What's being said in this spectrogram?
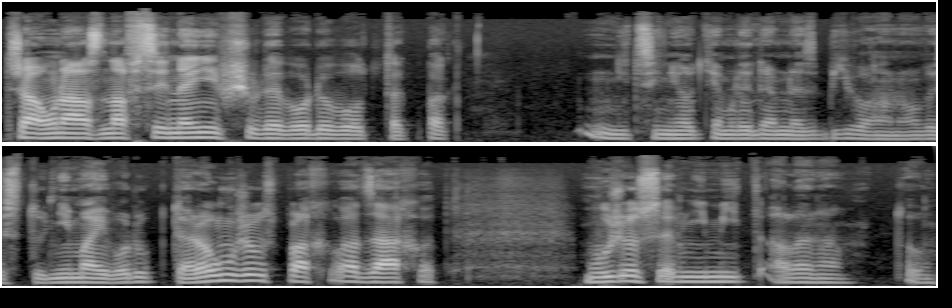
třeba u nás na vsi není všude vodovod, tak pak nic jiného těm lidem nezbývá. No. Ve studni mají vodu, kterou můžou splachovat záchod, můžou se v ní mít, ale na to,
